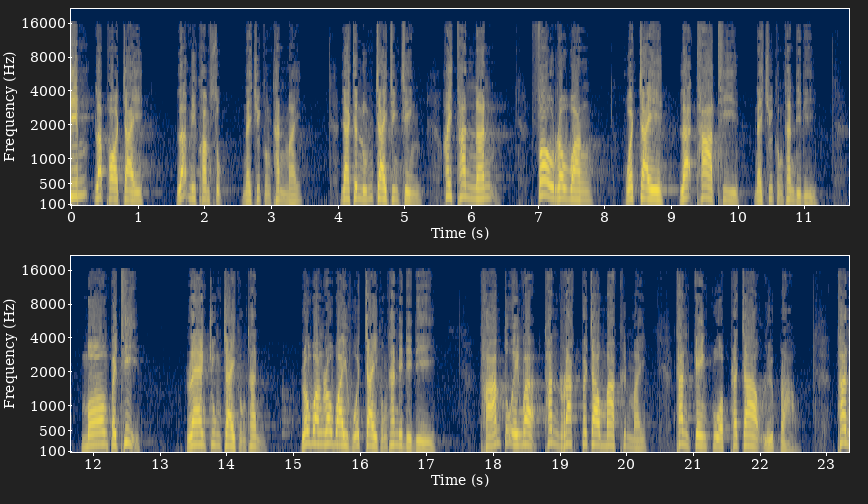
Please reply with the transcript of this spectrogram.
ยิ้มและพอใจและมีความสุขในชีวิตของท่านไหม อยากจะหนุนใจจริง ๆ ให้ท่านนั้นเฝ้าระวังหัวใจและท่าทีในชีวิตของท่านดีๆ มองไปที่แรงจูงใจของท่าน ระวังระวัยหัวใจของท่านให้ดี ๆ ถามตัวเองว่าท่านรักพระเจ้ามากขึ้นไหม ท่านเกรงกลัวพระเจ้าหรือเปล่า ท่าน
